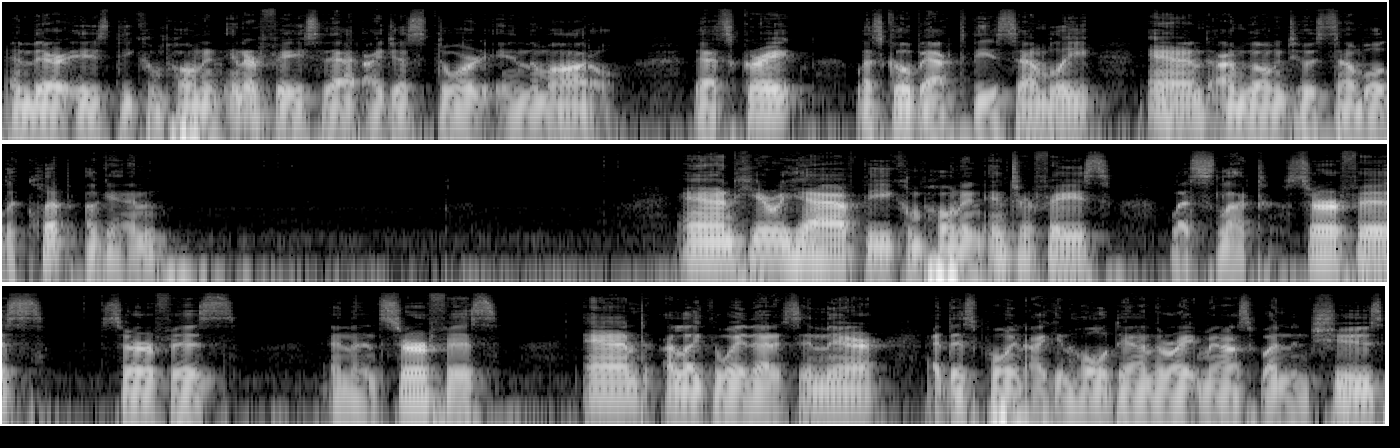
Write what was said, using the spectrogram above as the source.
and there is the component interface that I just stored in the model. That's great. Let's go back to the assembly, and I'm going to assemble the clip again. And here we have the component interface. Let's select surface, surface, and then surface. And I like the way that it's in there. At this point, I can hold down the right mouse button and choose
